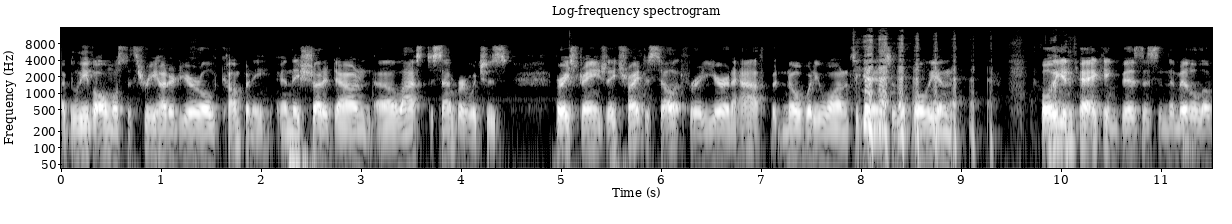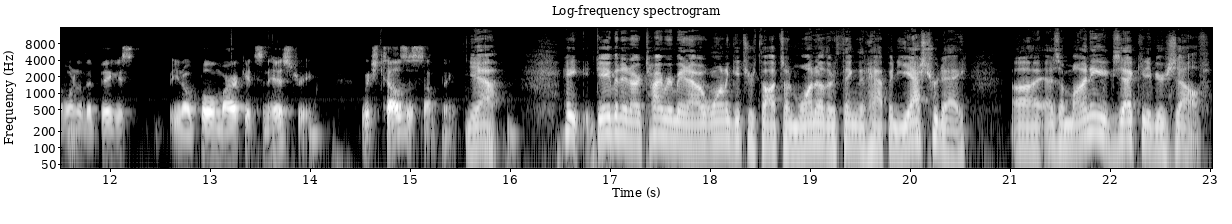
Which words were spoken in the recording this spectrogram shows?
I believe, almost a 300 year old company, and they shut it down uh, last December, which is very strange. They tried to sell it for a year and a half, but nobody wanted to get into the bullion bullion banking business in the middle of one of the biggest, you know, bull markets in history which tells us something. Yeah. Hey, David, in our time remaining, I want to get your thoughts on one other thing that happened yesterday. Uh, as a mining executive yourself,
